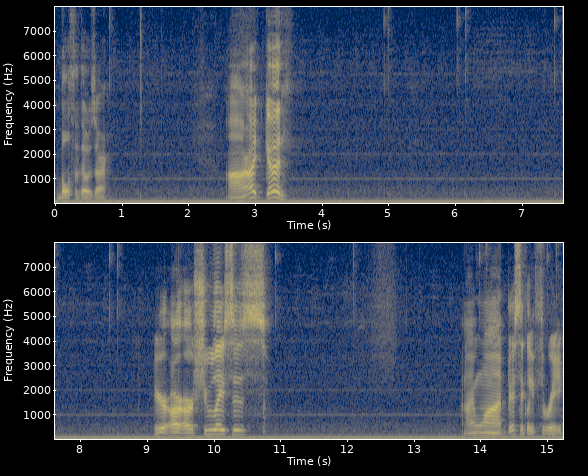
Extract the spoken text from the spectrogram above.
both of those are. Alright, good. Here are our shoelaces. And I want basically three.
